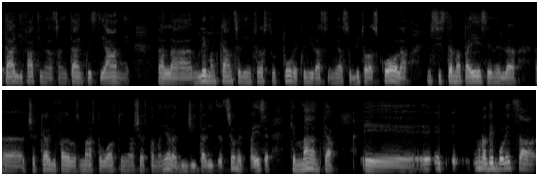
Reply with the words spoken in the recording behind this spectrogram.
tagli fatti nella sanità in questi anni, dalle mancanze di infrastrutture, quindi la, ne ha subito la scuola, il sistema paese nel eh, cercare di fare lo smart working in una certa maniera, digitalizzazione del paese che manca e, e, e una debolezza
